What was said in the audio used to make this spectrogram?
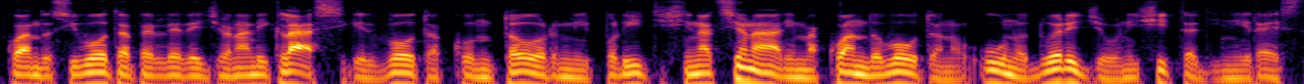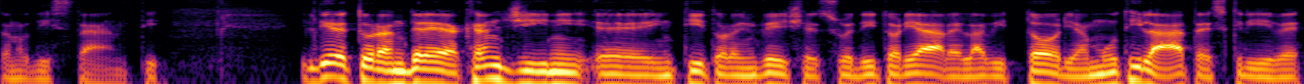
quando si vota per le regionali classiche il voto ha contorni politici nazionali, ma quando votano uno o due regioni i cittadini restano distanti. Il direttore Andrea Cangini eh, intitola invece il suo editoriale La vittoria mutilata e scrive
